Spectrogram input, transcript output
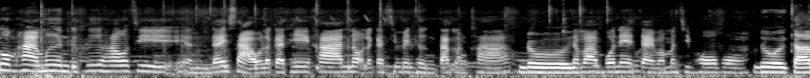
งบห้าหมื่นก็คือเฮาสิเห็นได้เสาแล้วก็เทคานเนาะแล้วก็สิไปถึงตัดหลังคาโดย แต่ว่าบ่แน่ใจว่ามันสิพอบ่โดยกับ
